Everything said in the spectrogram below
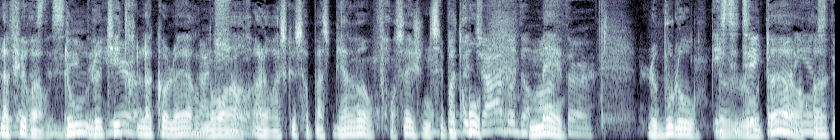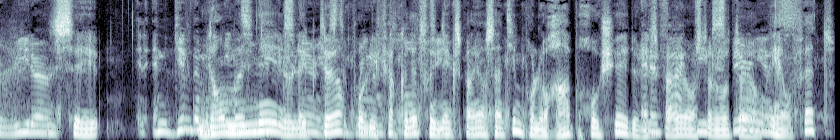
la fureur. D'où le titre. La colère noire. Alors, est-ce que ça passe bien en français? Je ne sais pas trop. Mais le boulot de l'auteur, c'est d'emmener le lecteur pour lui faire connaître une expérience intime, pour le rapprocher de in fact, l'expérience the de l'auteur. Et en fait,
